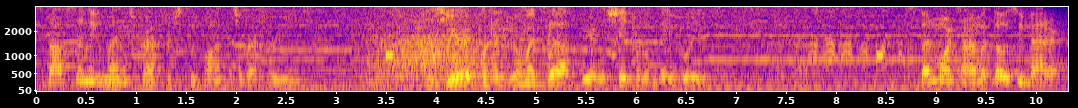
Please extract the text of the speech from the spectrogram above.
Stop sending LensCrafters coupons to referees. This year I plan to grow my playoff beer in the shape of a maple leaf. Spend more time with those who matter.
